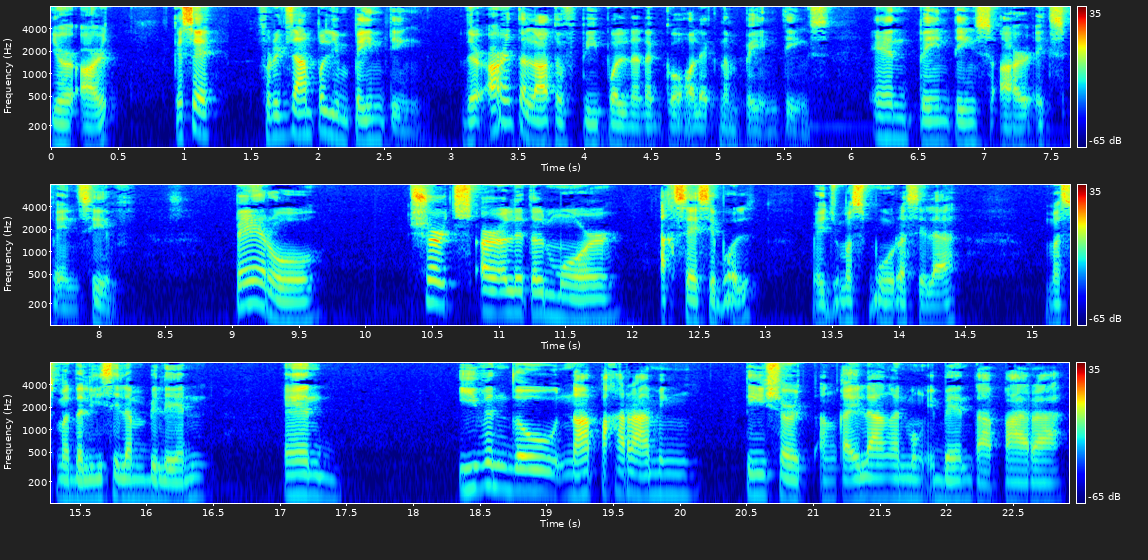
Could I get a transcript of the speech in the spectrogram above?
your art. Kasi, for example, yung painting, there aren't a lot of people na nagko-collect ng paintings and paintings are expensive. Pero, shirts are a little more accessible. Medyo mas mura sila. Mas madali silang bilhin. And, even though napakaraming t-shirt ang kailangan mong ibenta para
